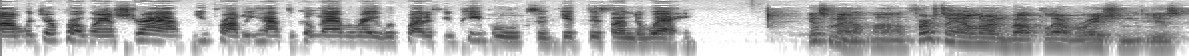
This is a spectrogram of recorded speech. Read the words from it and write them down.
um, with your program Strap, you probably have to collaborate with quite a few people to get this underway. Yes, ma'am. Uh, first thing I learned about collaboration is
